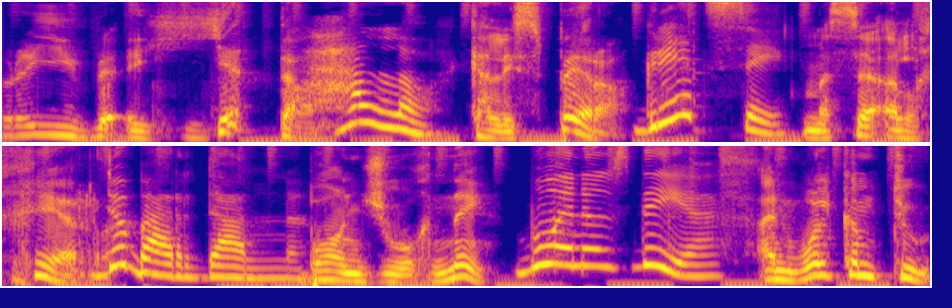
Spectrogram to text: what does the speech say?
Privyeta. Hello. Kalispera. Grazie. Masa al khair. Dobardan. Bonjourne. Buenos dias. And welcome to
